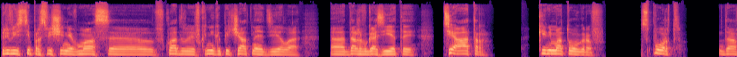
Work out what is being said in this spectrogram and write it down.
привести просвещение в массы, вкладывали в книгопечатное дело, э, даже в газеты, театр, кинематограф, спорт, да,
